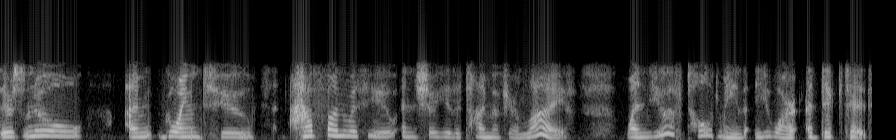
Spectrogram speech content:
There's no I'm going to have fun with you and show you the time of your life. When you have told me that you are addicted,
